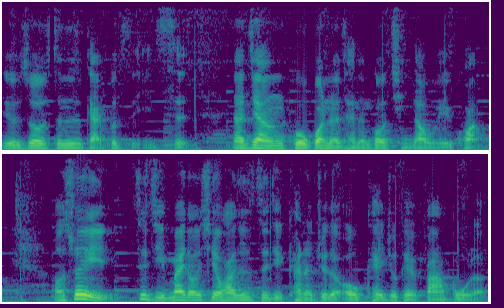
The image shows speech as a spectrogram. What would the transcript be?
有时候甚至改不止一次。那这样过关了才能够请到尾款啊。所以自己卖东西的话，就是自己看了觉得 OK 就可以发布了。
